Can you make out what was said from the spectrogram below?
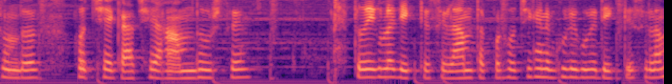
সুন্দর হচ্ছে গাছে আম ধরছে। তো এগুলো দেখতেছিলাম, তারপর হচ্ছে এখানে ঘুরে ঘুরে দেখতেছিলাম।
